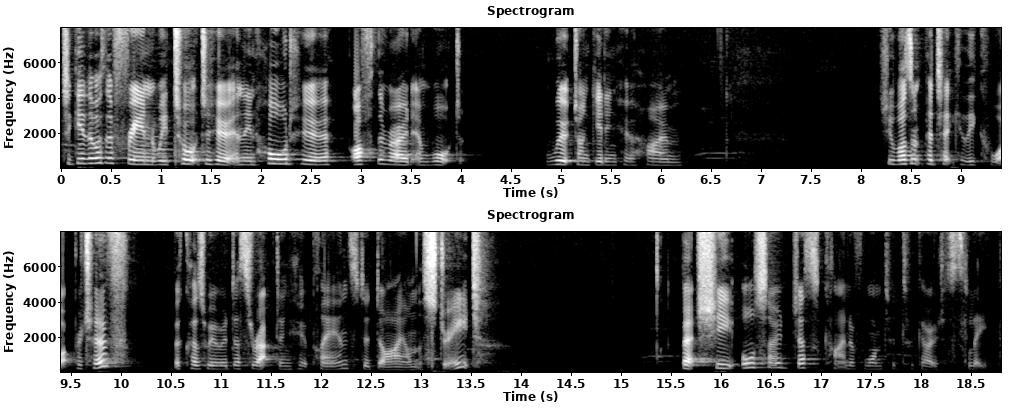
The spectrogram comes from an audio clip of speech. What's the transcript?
Together with a friend, we talked to her and then hauled her off the road and walked, worked on getting her home. She wasn't particularly cooperative because we were disrupting her plans to die on the street. But she also just kind of wanted to go to sleep.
